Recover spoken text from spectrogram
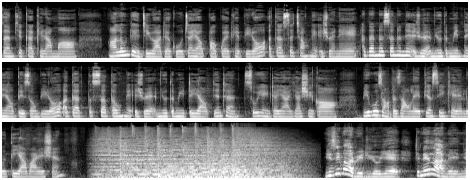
တမ်းပစ်ခတ်ခဲ့တာမှာငါးလုံးတင်ကြီးရွာတဲ့ကိုကြောက်ရောက်ပောက်ကွဲခဲ့ပြီးတော့အသက်16နှစ်အရွယ်နဲ့အသက်22နှစ်အရွယ်အမျိုးသမီး2ယောက်သေဆုံးပြီးတော့အသက်33နှစ်အရွယ်အမျိုးသမီး1ယောက်ပြင်းထန်စိုးရိမ်တရားရရှိကမိဖို့ဆောင်တစ်ဆောင်လည်းပျက်စီးခဲ့တယ်လို့သိရပါတယ်ရှင်။ မြစည်းမရေဒီယိုရဲ့တင်းနှင်းလာနေည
